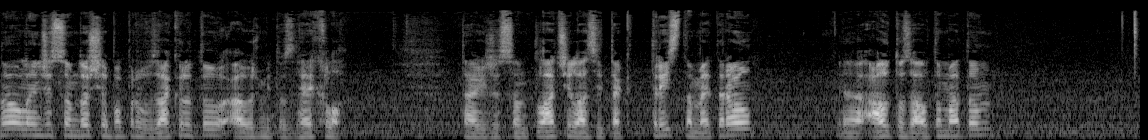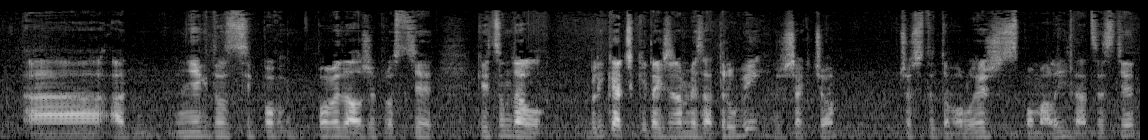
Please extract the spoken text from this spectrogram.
No lenže som došiel po prvú zakrutu a už mi to zhechlo. Takže som tlačil asi tak 300 metrov e, auto s automatom a, a niekto si po, povedal, že proste keď som dal blikačky, takže na mňa zatrubí, že však čo? Čo si to dovoluješ spomaliť na ceste?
